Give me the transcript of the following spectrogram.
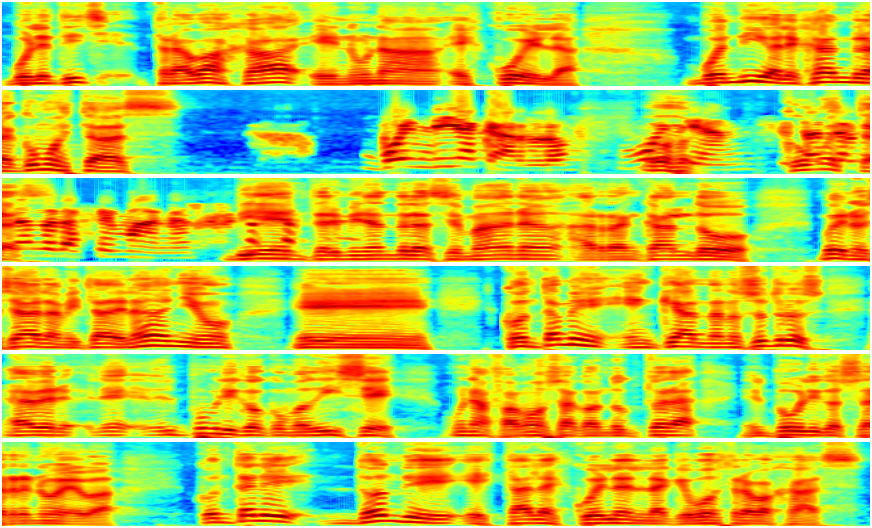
Buletich trabaja en una escuela. Buen día, Alejandra, ¿cómo estás? Buen día, Carlos. Muy Oh, bien. Se ¿cómo está estás? terminando la semana. Bien, terminando la semana, arrancando, bueno, ya la mitad del año. Eh, contame en qué anda. Nosotros, a ver, el público, como dice una famosa conductora, el público se renueva. Contale dónde está la escuela en la que vos trabajás.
